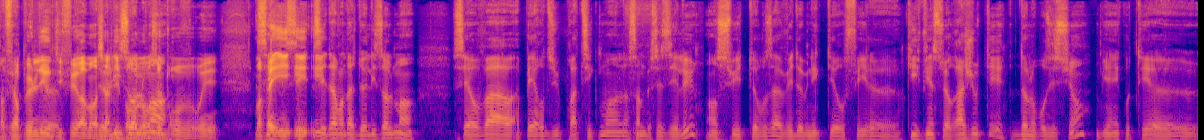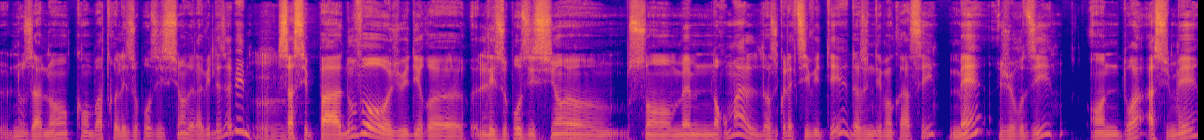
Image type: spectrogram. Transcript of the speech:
enfin, on peut le lire différemment, ça dépend où on se trouve, oui. c'est davantage de l'isolement. Serva a perdu pratiquement l'ensemble de ses élus. Ensuite, vous avez Dominique Théophile euh, qui vient se rajouter dans l'opposition. Bien écoutez, euh, nous allons combattre les oppositions de la ville des Abîmes. Ça, Ça, c'est pas nouveau. Je veux dire, euh, les oppositions sont même normales dans une collectivité, dans une démocratie. Mais, je vous dis, on doit assumer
